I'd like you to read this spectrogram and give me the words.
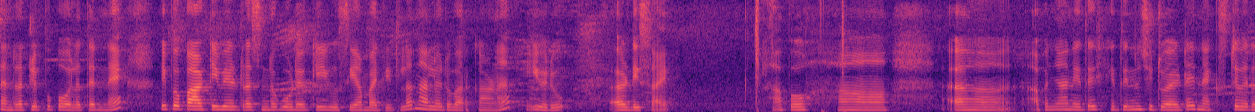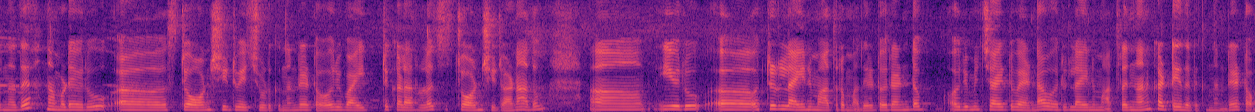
സെന്റർ ക്ലിപ്പ് പോലെ തന്നെ ഇപ്പോൾ പാർട്ടി വെയർ ഡ്രസ്സിന്റെ കൂടെയൊക്കെ യൂസ് ചെയ്യാൻ പറ്റിയിട്ടുള്ള നല്ലൊരു വർക്കാണ് ഈ ഒരു ഡിസൈൻ. അപ്പോൾ അപ്പം ഞാനിത് ഇതിന് ചുറ്റുമായിട്ട് നെക്സ്റ്റ് വരുന്നത് നമ്മുടെ ഒരു സ്റ്റോൺ ഷീറ്റ് വെച്ച് കൊടുക്കുന്നുണ്ട് കേട്ടോ. ഒരു വൈറ്റ് കളറുള്ള സ്റ്റോൺ ഷീറ്റാണ് അതും ഈ ഒരു ഒറ്റൊരു ലൈന് മാത്രം മതി കേട്ടോ. രണ്ടും ഒരുമിച്ചായിട്ട് വേണ്ട ഒരു ലൈന് മാത്രം ഞാൻ കട്ട് ചെയ്തെടുക്കുന്നുണ്ട് കേട്ടോ.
